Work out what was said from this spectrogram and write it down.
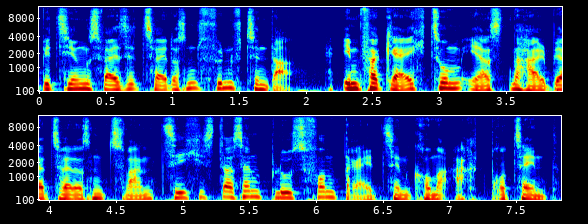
bzw. 2015 dar. Im Vergleich zum ersten Halbjahr 2020 ist das ein Plus von 13,8 Prozent.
